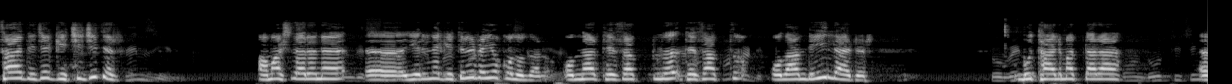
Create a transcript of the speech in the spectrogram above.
sadece geçicidir. Amaçlarını e, yerine getirir ve yok olurlar. Onlar tezatlı, tezatlı olan değillerdir. Bu talimatlara e,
